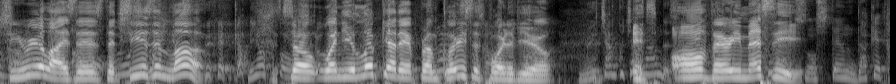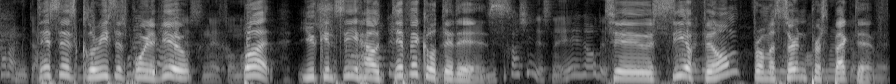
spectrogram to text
She realizes that she is in love. So when you look at it from Clarissa's point of view, it's all very messy. This is Clarissa's point of view, but you can see how difficult it is to see a film from a certain perspective.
